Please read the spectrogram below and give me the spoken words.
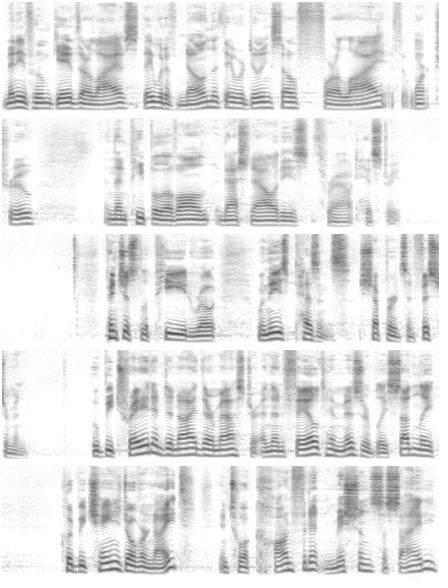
many of whom gave their lives. They would have known that they were doing so for a lie if it weren't true. And then people of all nationalities throughout history. Pinchas Lapide wrote When these peasants, shepherds, and fishermen, who betrayed and denied their master and then failed him miserably suddenly could be changed overnight into a confident mission society,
